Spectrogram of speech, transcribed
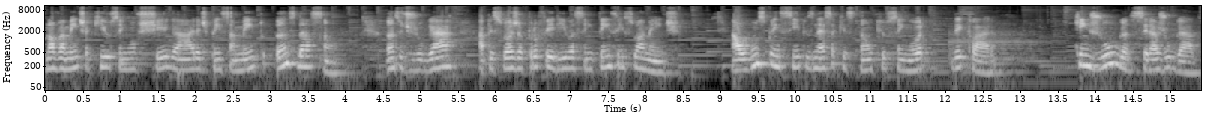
Novamente aqui o Senhor chega à área de pensamento antes da ação. Antes de julgar, a pessoa já proferiu a sentença em sua mente. Há alguns princípios nessa questão que o Senhor declara. Quem julga será julgado.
